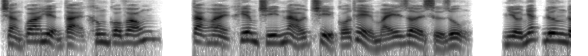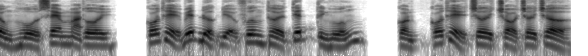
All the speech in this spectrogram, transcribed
Chẳng qua hiện tại không có võng, tạ hoài khiêm trí não chỉ có thể máy rời sử dụng, nhiều nhất đương đồng hồ xem mà thôi, có thể biết được địa phương thời tiết tình huống, còn có thể chơi trò chơi chờ.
